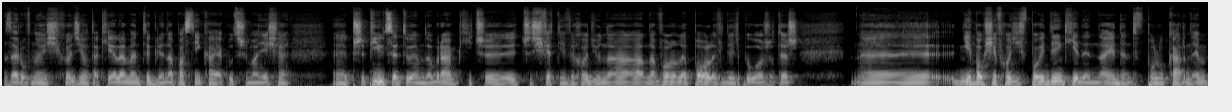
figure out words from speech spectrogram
zarówno jeśli chodzi o takie elementy gry napastnika, jak utrzymanie się przy piłce tyłem do bramki, czy, czy świetnie wychodził na, na wolne pole. Widać było, że też nie bał się wchodzić w pojedynki jeden na jeden w polu karnym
